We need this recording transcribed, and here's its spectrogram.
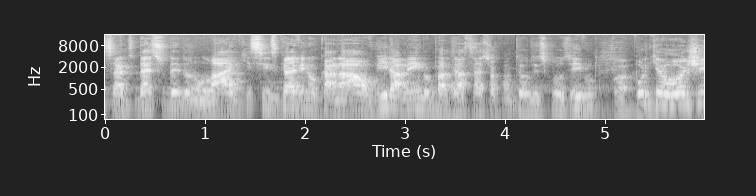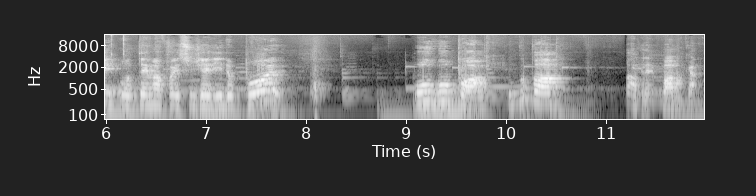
certo? Desce o dedo no like, se inscreve no canal, vira membro para ter acesso a conteúdo exclusivo, porque hoje o tema foi sugerido por Hugo Pop. Hugo Pop. Ele é pop, cara.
